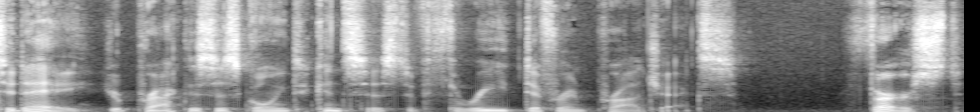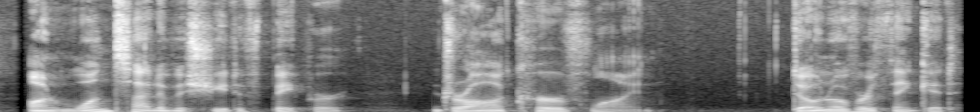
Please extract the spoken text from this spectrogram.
Today, your practice is going to consist of three different projects. First, on one side of a sheet of paper, draw a curved line. Don't overthink it,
